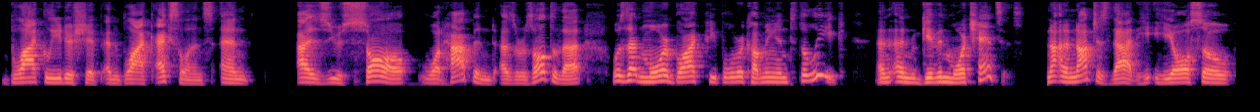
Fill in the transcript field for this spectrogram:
black leadership and black excellence. And as you saw what happened as a result of that was that more black people were coming into the league and and given more chances. Not and not just that he, he also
